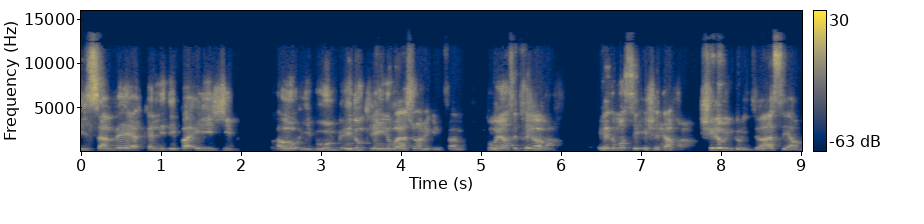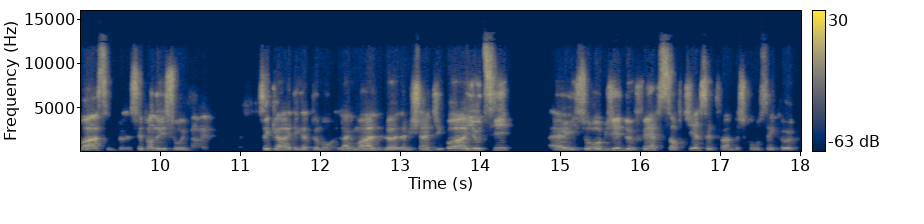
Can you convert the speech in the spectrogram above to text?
il s'avère qu'elle n'était pas éligible au hiboum, et donc il a une relation avec une femme. Pour rien, c'est très grave. Exactement, c'est Eshetar. Chez l'homme, une c'est Arva, c'est plein de Issourim. C'est carré, exactement. La, la Mishnah dit quoi Yotzi, euh, il sera obligé de faire sortir cette femme, parce qu'on sait que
